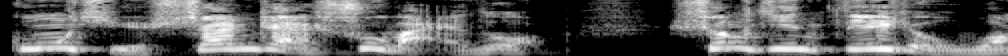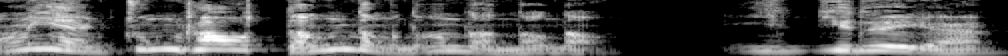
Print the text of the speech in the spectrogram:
攻取山寨数百座，生擒贼首王彦、钟超等等等等等等一一堆人。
